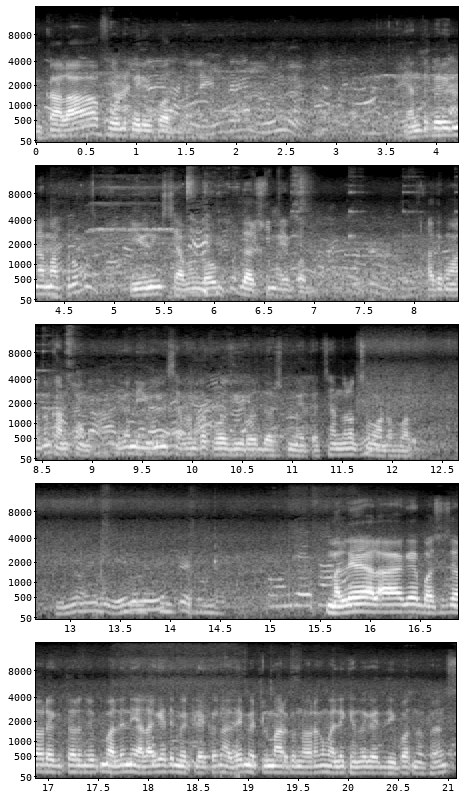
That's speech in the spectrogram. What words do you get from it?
ఇంకా అలా ఫ్లోట్ పెరిగిపోతుంది. ఎంత పెరిగినా మాత్రం ఈవినింగ్ సెవెన్ లోపు దర్శనం అయిపోద్ది. అది మాత్రం కన్ఫర్మ్. ఎందుకంటే ఈవినింగ్ సెవెన్తో క్లోజ్ ఈరోజు దర్శనం అయితే చంద్రోత్సవం అవడం వల్ల. మళ్ళీ అలాగే బస్సెస్ ఎవరు ఎక్కుతారని చెప్పి మళ్ళీ నేను ఎలాగైతే మెట్లు ఎక్కాను అదే మెట్ల మార్గం ద్వారా మళ్ళీ కిందకి అయితే దిగిపోతున్నాను ఫ్రెండ్స్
